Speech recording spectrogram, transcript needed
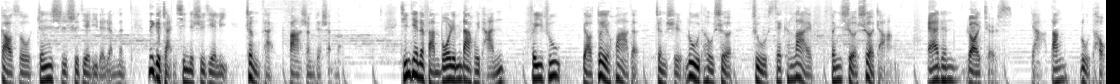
告诉真实世界里的人们，那个崭新的世界里正在发生着什么。今天的反驳人民大会谈，飞猪要对话的正是路透社驻 Second Life 分社社长 Adam Reuters。亚当路透。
